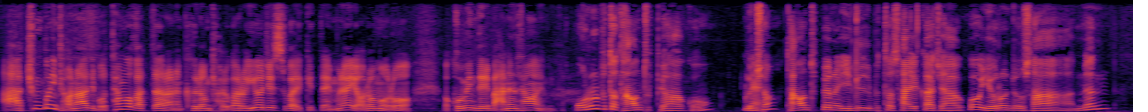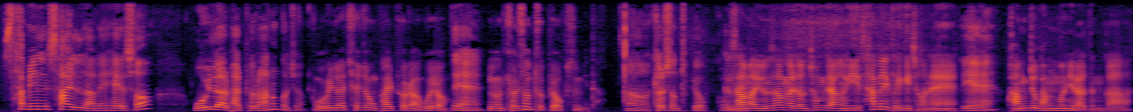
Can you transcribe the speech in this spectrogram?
아 충분히 변화하지 못한 것 같다라는 그런 결과로 이어질 수가 있기 때문에 여러모로 고민들이 많은 상황입니다. 오늘부터 당원 투표하고 그렇죠? 당원 투표는 1일부터 4일까지 하고 여론조사는 3일, 4일 날에 해서 5일 날 발표를 하는 거죠. 5일날 최종 발표라고요. 예. 이건 결선 투표 없습니다. 어, 결선 투표 없고. 그래서 아마 윤석열 전 총장은 이 3일 되기 전에 예. 광주 방문이라든가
